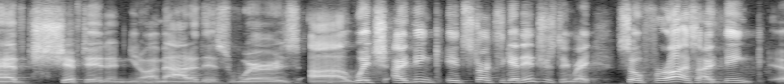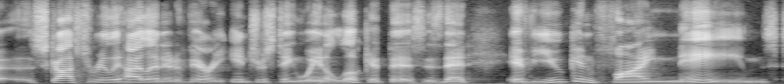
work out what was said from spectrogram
have shifted and you know i'm out of this whereas uh, which i think it starts to get interesting right so for us i think uh, scott's really highlighted a very interesting way to look at this is that if you can find names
